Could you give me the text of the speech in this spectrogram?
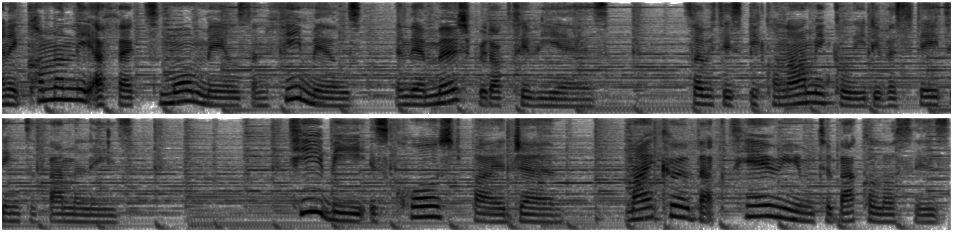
and it commonly affects more males than females in their most productive years, so it is economically devastating to families. TB is caused by a germ, Mycobacterium tuberculosis,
